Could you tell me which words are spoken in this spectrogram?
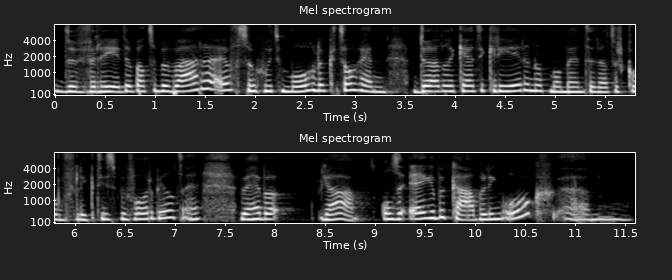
de vrede wat te bewaren, hè, of zo goed mogelijk toch. En duidelijkheid te creëren op momenten dat er conflict is, bijvoorbeeld. Hè. We hebben ja, onze eigen bekabeling ook. Um,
